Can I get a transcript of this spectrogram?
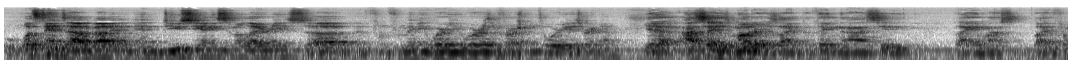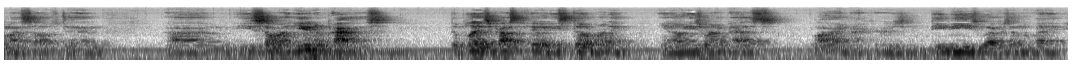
What stands out about it, and, and do you see any similarities uh, from, from maybe where you were as a freshman to where he is right now? Yeah, I say his motor is like the thing that I see, like in my like from myself to him. Um, he's someone even in practice, the plays across the field, he's still running. You know, he's running past linebackers and DBs, whoever's in the way,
